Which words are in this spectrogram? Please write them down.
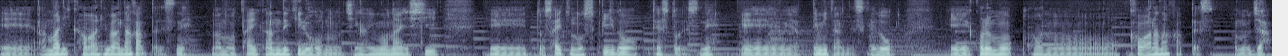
えー、あまり変わりはなかったですね。あの、体感できるほどの違いもないし、えー、っと、サイトのスピードテストですね、えー、やってみたんですけど、えー、これも、あの、変わらなかったです。あの、若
